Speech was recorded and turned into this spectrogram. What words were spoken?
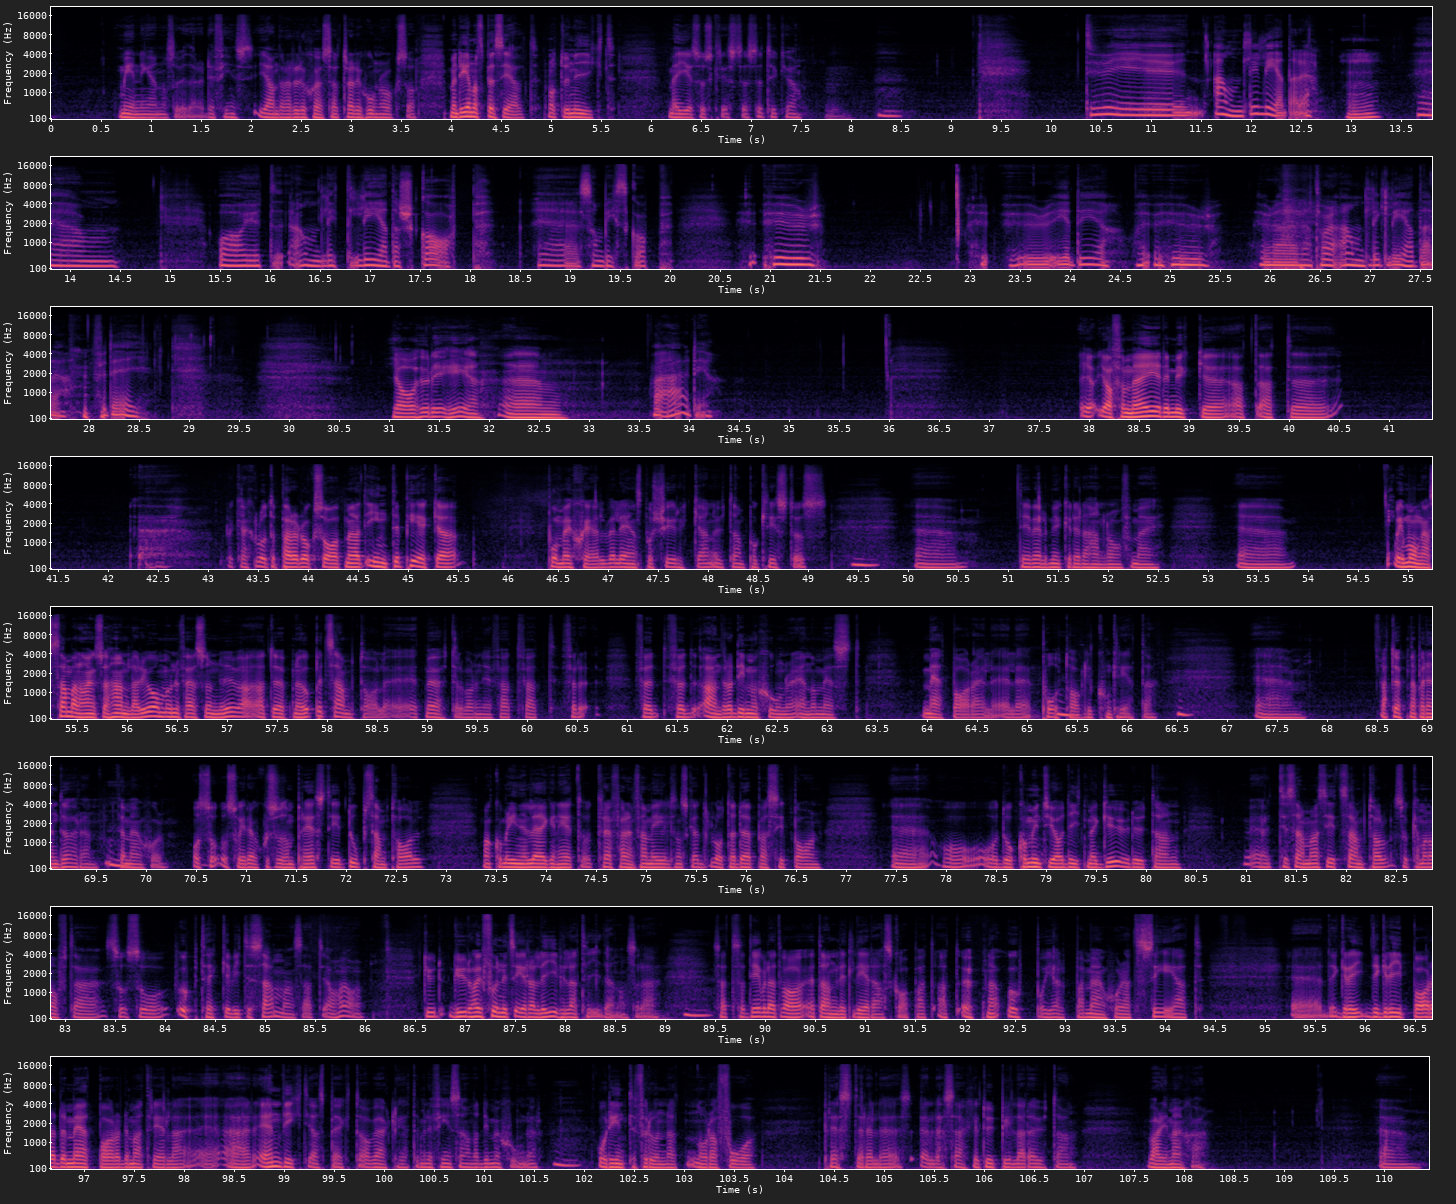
Meningen och så vidare. Det finns i andra religiösa traditioner också. Men det är något speciellt, något unikt med Jesus Kristus, det tycker jag. Mm. Mm. Du är ju en andlig ledare. Um, och har ju ett andligt ledarskap eh, som biskop. Hur, hur, är det? Hur, hur är det att vara andlig ledare för dig? Ja, hur det är? Um... Vad är det? Ja, för mig är det mycket att, att uh, det kanske låter paradoxalt, men att inte peka på mig själv eller ens på kyrkan utan på Kristus. Mm. Eh, det är väldigt mycket det det handlar om för mig. Eh, och I många sammanhang så handlar det om, ungefär som nu, att öppna upp ett samtal, ett möte eller vad det är, för, att, för, att, för, för, för andra dimensioner än de mest mätbara eller, eller påtagligt mm. konkreta. Mm. Eh, att öppna på den dörren mm. för människor. Och så, och så är det också som präst i ett dopsamtal. Man kommer in i en lägenhet och träffar en familj som ska låta döpa sitt barn. Eh, och, och, då kommer inte jag dit med Gud utan tillsammans i ett samtal så kan man ofta, så, så upptäcker vi tillsammans att jaha, ja, Gud, Gud har ju funnits i era liv hela tiden. och sådär. Mm. Så, att, så det är väl att vara ett andligt ledarskap, att, att öppna upp och hjälpa människor att se att eh, det, det gripbara, det mätbara, det materiella är en viktig aspekt av verkligheten, men det finns andra dimensioner. Mm. Och det är inte förunnat några få präster eller, eller särskilt utbildade, utan varje människa. Um,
